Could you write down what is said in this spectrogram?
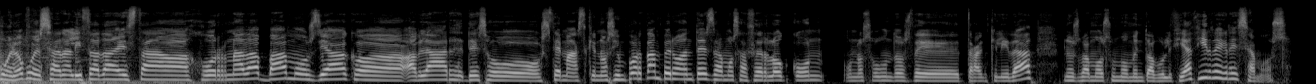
Bueno, pues analizada esta jornada, vamos ya a hablar de esos temas que nos importan, pero antes vamos a hacerlo con unos segundos de tranquilidad. Nos vamos un momento a publicidad y regresamos.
